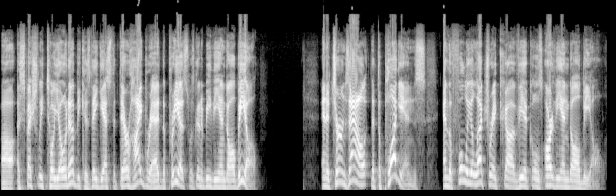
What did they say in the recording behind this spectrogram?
uh, especially Toyota, because they guessed that their hybrid, the Prius, was going to be the end all be all. And it turns out that the plug ins and the fully electric uh, vehicles are the end all be all.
